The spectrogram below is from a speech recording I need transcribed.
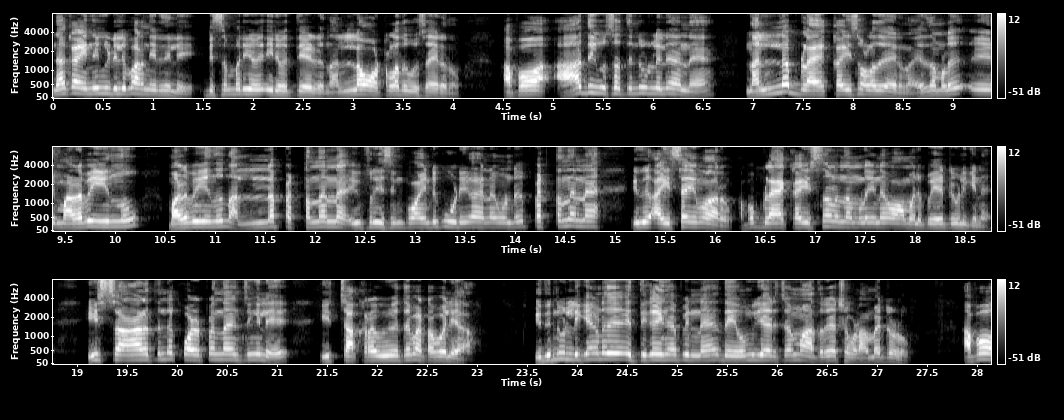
ഞാൻ കഴിഞ്ഞ വീട്ടിൽ പറഞ്ഞിരുന്നില്ലേ ഡിസംബർ ഇരു- ഇരുപത്തിയേഴ് നല്ല ഓട്ടമുള്ള ദിവസമായിരുന്നു. അപ്പോൾ ആ ദിവസത്തിന്റെ ഉള്ളിൽ തന്നെ നല്ല ബ്ലാക്ക് ഐസ് ഉള്ളതായിരുന്നു ഇത് നമ്മൾ മഴ പെയ്യുന്നു മഴ പെയ്യുന്നത് നല്ല പെട്ടെന്ന് തന്നെ ഈ ഫ്രീസിങ് പോയിന്റ് കൂടിയ കാരണം കൊണ്ട് പെട്ടെന്ന് തന്നെ ഇത് ഐസായി മാറും. അപ്പോൾ ബ്ലാക്ക് ഐസ് ആണ് നമ്മൾ ഇതിനെ ഓമന പേരിട്ട് വിളിക്കുന്നത് ഈ സാധനത്തിന്റെ കുഴപ്പം എന്താണെന്ന് വെച്ചെങ്കിൽ ഈ ചക്രവ്യൂഹത്തെ പെട്ട പോലെയാ. ഇതിന്റെ ഉള്ളിലേക്ക് അങ്ങോട്ട് എത്തിക്കഴിഞ്ഞാൽ പിന്നെ ദൈവം വിചാരിച്ചാൽ മാത്രമേ രക്ഷപ്പെടാൻ പറ്റുള്ളൂ. അപ്പോൾ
